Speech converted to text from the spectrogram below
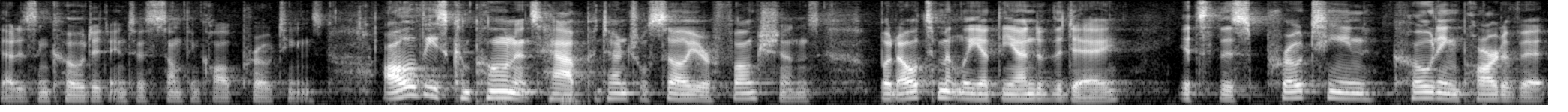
that is encoded into something called proteins. All of these components have potential cellular functions, but ultimately at the end of the day, it's this protein coding part of it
